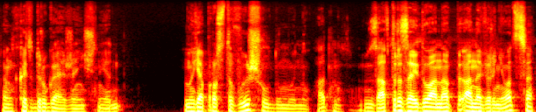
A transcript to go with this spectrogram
Там какая-то другая женщина. Я- ну, я просто вышел, думаю, ну ладно, завтра зайду, она, она вернется.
